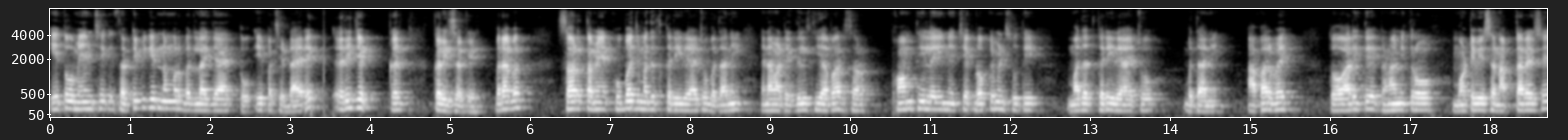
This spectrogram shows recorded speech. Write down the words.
એ તો મેન છે કે સર્ટિફિકેટ નંબર બદલાઈ જાય તો એ પછી ડાયરેક્ટ રિજેક્ટ કરી શકે. બરાબર? સર તમે ખૂબ જ મદદ કરી રહ્યા છો બધાની. એના માટે દિલથી આભાર. સર ફોર્મથી લઈને ચેક ડોક્યુમેન્ટ સુધી મદદ કરી રહ્યા છો બધાની. આભાર ભાઈ. તો આ રીતે ઘણા મિત્રો મોટિવેશન આપતા રહે છે.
